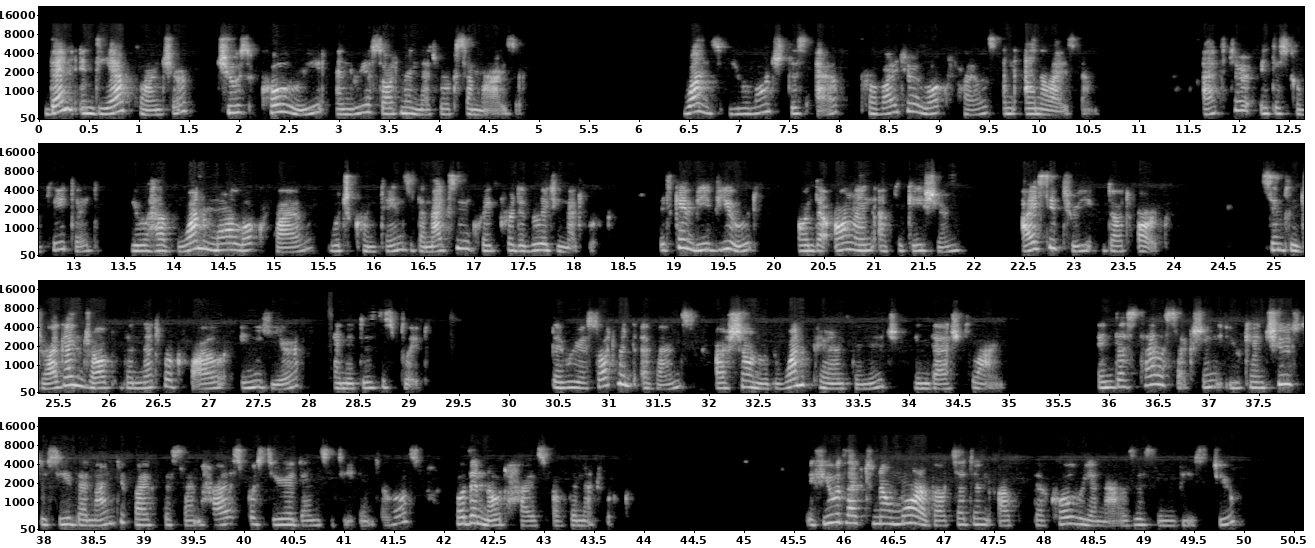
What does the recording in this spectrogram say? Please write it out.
Then in the App Launcher, choose CoalRe and Reassortment Network Summarizer. Once you launch this app, provide your log files and analyze them. After it is completed, you will have one more log file which contains the maximum clade credibility network. It can be viewed on the online application icytree.org. Simply drag and drop the network file in here and it is displayed. The reassortment events are shown with one parent image in dashed line. In the style section, you can choose to see the 95% highest posterior density intervals for the node heights of the network. If you would like to know more about setting up the CoalRe analysis in BEAST 2,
